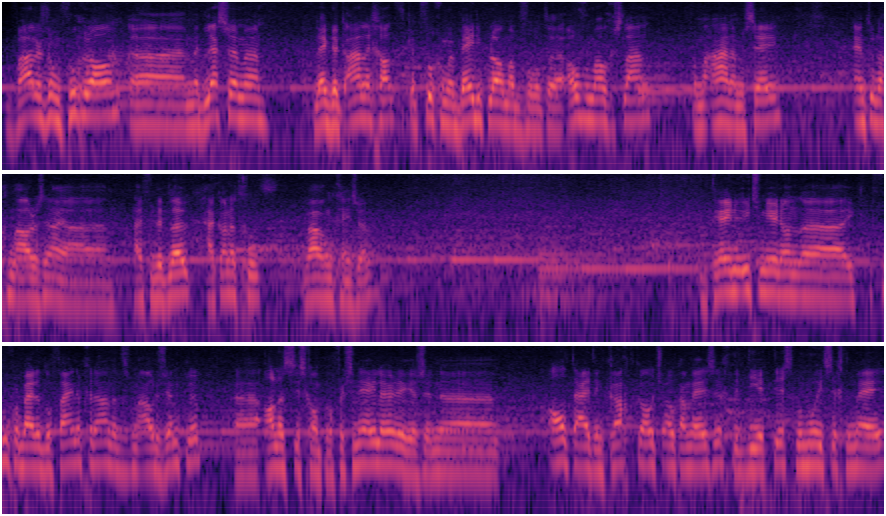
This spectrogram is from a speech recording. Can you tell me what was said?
Mijn vader zwom vroeger al. Uh, met leszwemmen bleek dat ik aanleg had. Ik heb vroeger mijn B-diploma bijvoorbeeld uh, over mogen slaan. Van mijn A naar mijn C. En toen dachten mijn ouders, nou ja, uh, hij vindt het leuk, hij kan het goed. Waarom geen zwemmen? Ik train nu iets meer dan ik vroeger bij de Dolfijn heb gedaan. Dat is mijn oude zwemclub. alles is gewoon professioneler. Er is een, altijd een krachtcoach ook aanwezig. De diëtist bemoeit zich ermee.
